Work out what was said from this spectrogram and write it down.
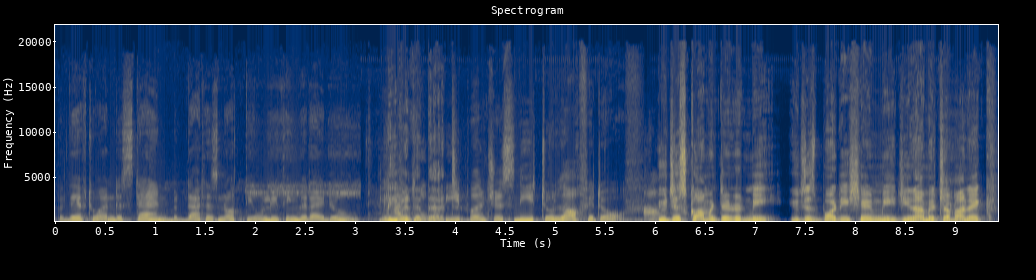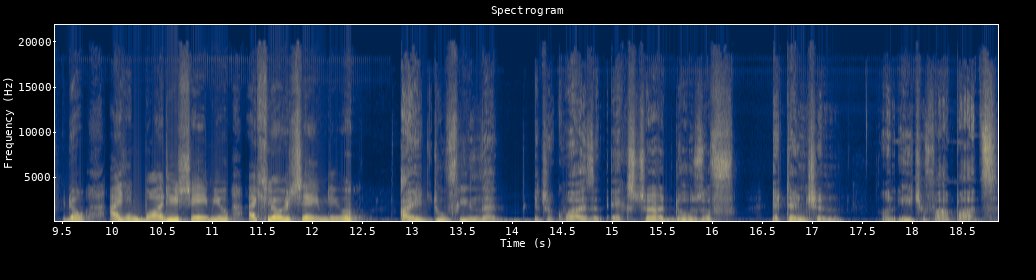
But they have to understand, but that is not the only thing that I do. Leave I it at that. People just need to laugh it off. You just commented on me. You just body shamed me, Jeena Mitra Banik. No, I didn't body shame you, I clothes shamed you. I do feel that it requires an extra dose of attention on each of our parts.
